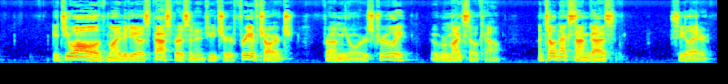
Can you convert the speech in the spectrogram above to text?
Get you all of my videos, past, present, and future, free of charge from yours truly, Uber Mike SoCal. Until next time, guys, see you later.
